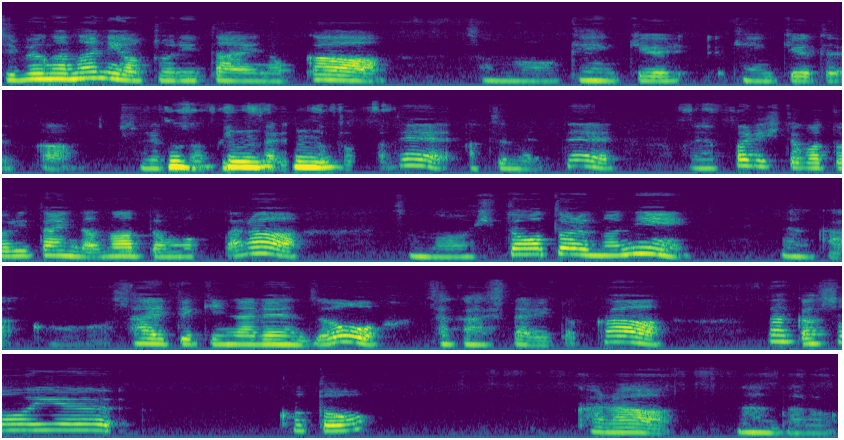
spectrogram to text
自分が何を撮りたいのかその研究研究というかそれこそピッタリストとかで集めて、やっぱり人が撮りたいんだなって思ったらその人を撮るのになんかこう最適なレンズを探したりとかなんかそういうことからなんだろう。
